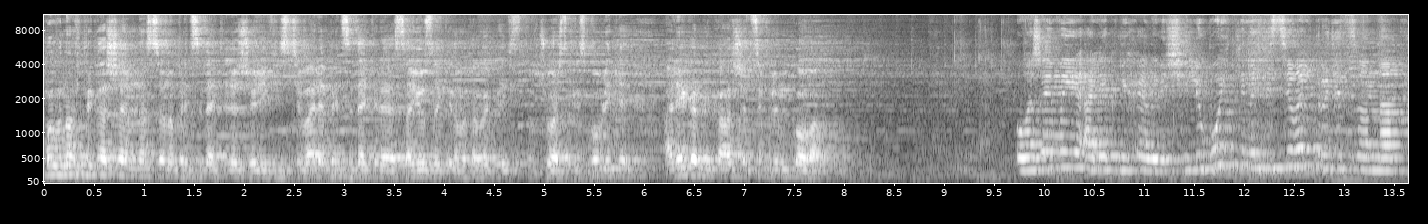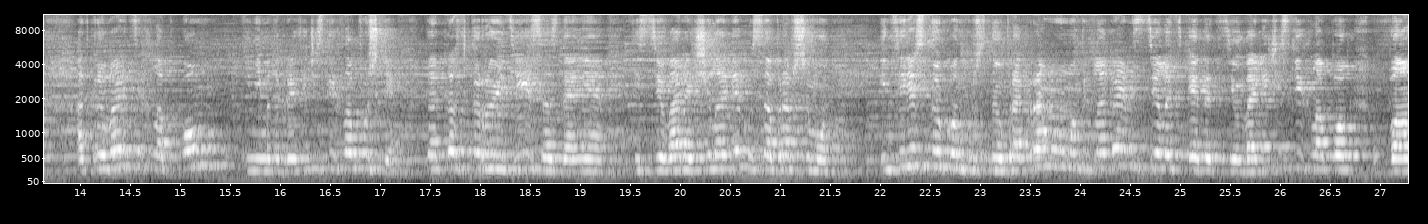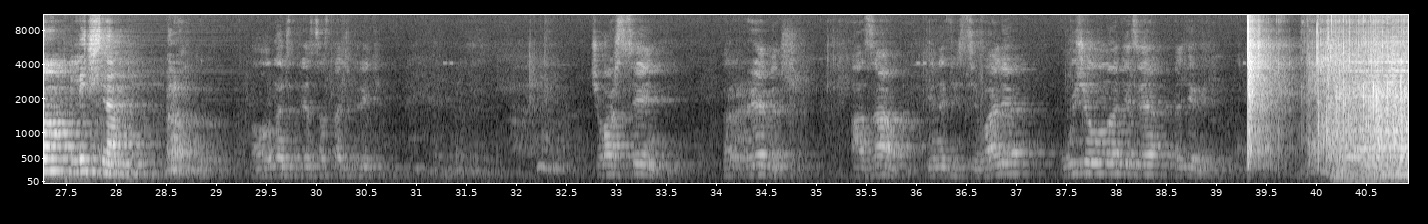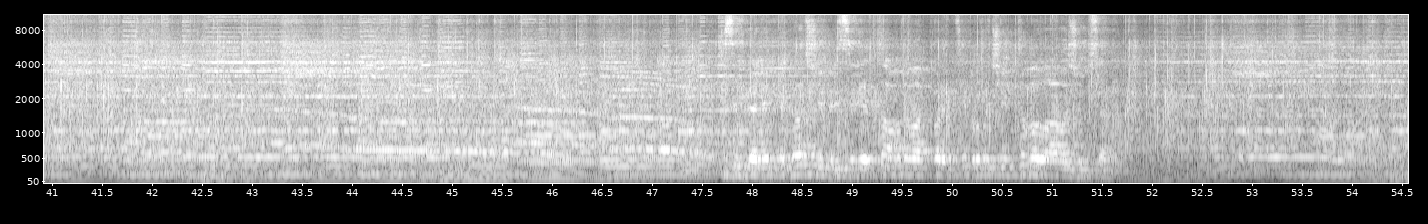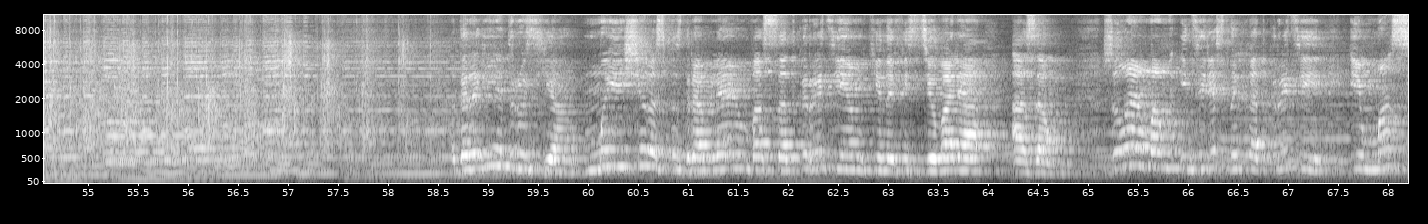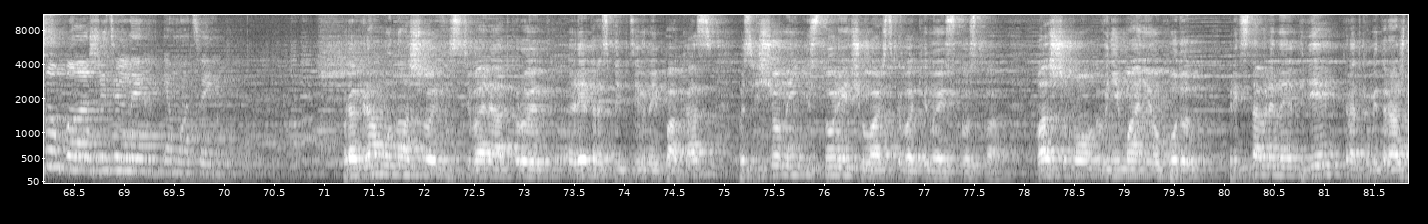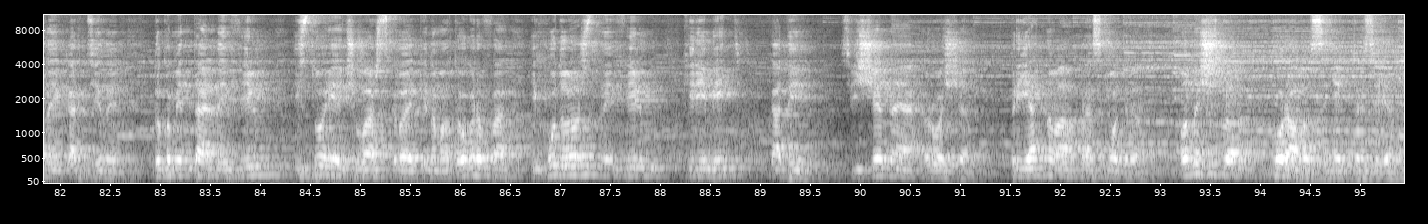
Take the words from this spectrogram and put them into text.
Мы вновь приглашаем на сцену председателя жюри фестиваля, председателя Союза кинематографистов Чувашской Республики Олега Михайловича Цыпленкова. Уважаемый Олег Михайлович, любой кинофестиваль традиционно открывается хлопком кинематографической хлопушки, как автору идеи создания фестиваля, человеку, собравшему интересную конкурсную программу, мы предлагаем сделать этот символический хлопок вам лично. Сень, ремеш, азам кинофестивале, ужылына тезе әлдегет. Bizimle Oleg Mихайлович birisiyle tamamını akbarat tebrik için tıvalı жукса. Дорогие друзья, мы еще раз поздравляем вас с открытием кинофестиваля «Азам». Желаем вам интересных открытий и массу положительных эмоций. Программу нашего фестиваля откроет ретроспективный показ, посвященный истории чувашского киноискусства. Вашему вниманию будут представлены две краткометражные картины. Документальный фильм «История чувашского кинематографа» и художественный фильм «Керемет Кады. Священная роща». Приятного просмотра. Он Курава Сынять Президент.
